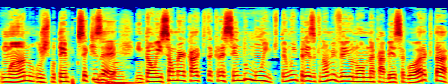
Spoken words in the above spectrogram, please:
um ano, o, o tempo que você quiser. Legal. Então, isso é um mercado que está crescendo muito. Tem uma empresa que não me veio o nome na cabeça agora, que está.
